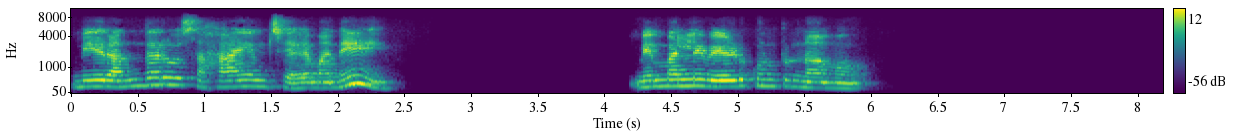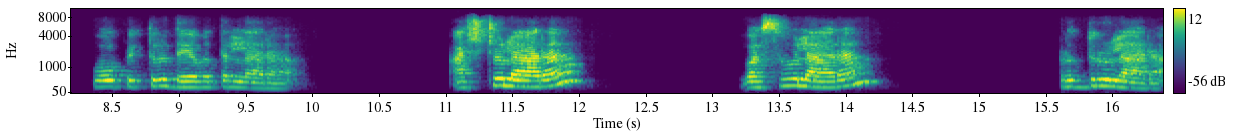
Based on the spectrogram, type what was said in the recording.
మీరందరూ సహాయం చేయమని మిమ్మల్ని వేడుకుంటున్నాము. ఓ పితృదేవతలారా అష్టులారా వసువులారా రుద్రులారా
